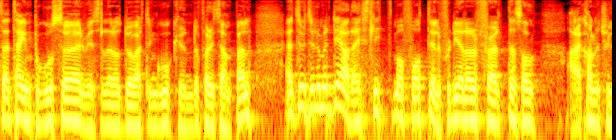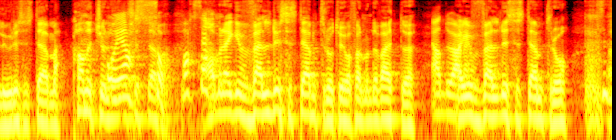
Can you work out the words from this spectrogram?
tegn på god service, eller at du har vært en god kunde, f.eks. Jeg tror til og med det hadde jeg slitt med å få til, fordi jeg hadde følt det sånn Nei, jeg kan ikke lure systemet. Kan ikke lure oh, ja, systemet. såpass, ja. ja. Men jeg er veldig systemtro, Tuva Fellmann, det vet du. Ja, du er jeg det. er veldig systemtro. Uh,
